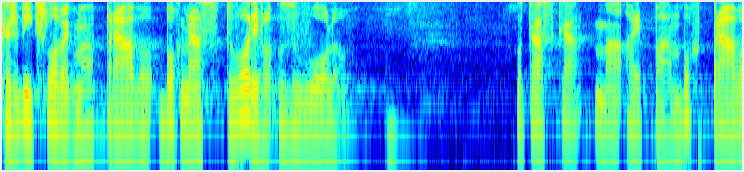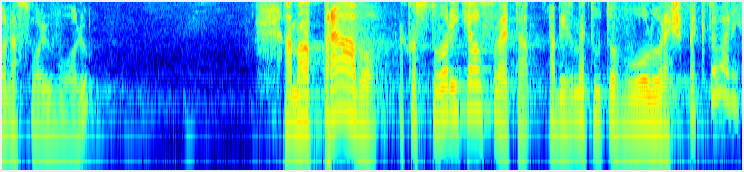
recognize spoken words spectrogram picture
Každý človek má právo, Boh nás stvoril s vôľou. Otázka, má aj Pán Boh právo na svoju vôľu? A má právo ako stvoriteľ sveta, aby sme túto vôľu rešpektovali?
